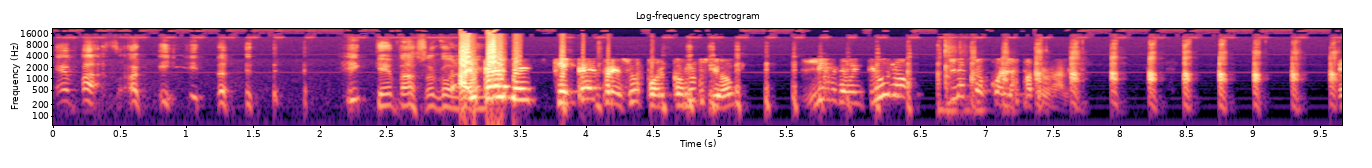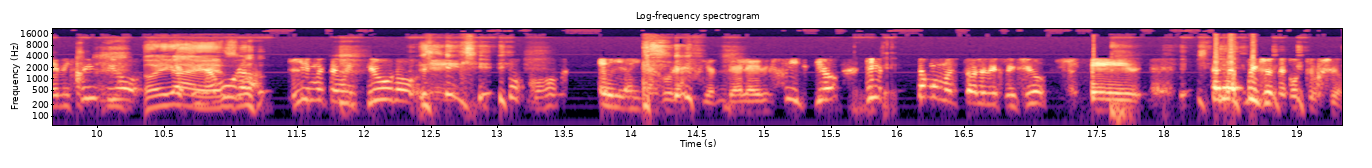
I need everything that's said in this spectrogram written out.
¿Qué pasó aquí? ¿Qué pasó con Alcalde que cae preso por corrupción, Límite 21, le tocó en las patronales. Oiga se inaugura, eso. Límite 21, eh, en la inauguración del edificio. Y en este momento el edificio eh, tenía pisos de construcción.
